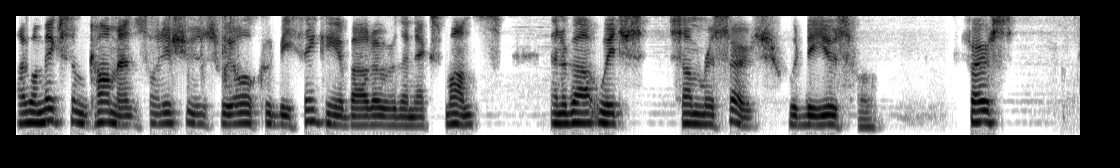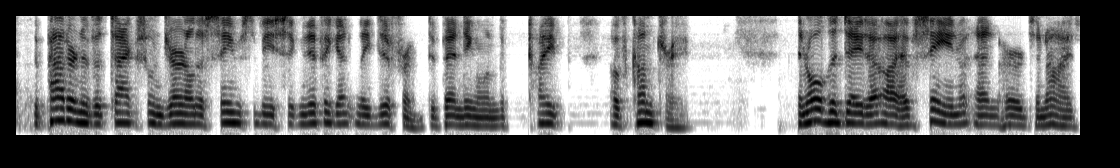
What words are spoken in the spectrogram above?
I will make some comments on issues we all could be thinking about over the next months and about which some research would be useful. First, the pattern of attacks on journalists seems to be significantly different depending on the type of country. In all the data I have seen and heard tonight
